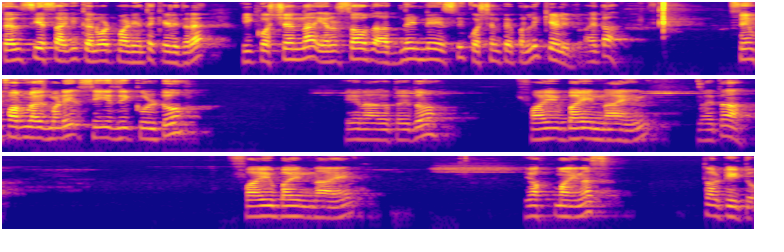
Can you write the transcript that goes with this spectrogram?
ಸೆಲ್ಸಿಯಸ್ ಆಗಿ ಕನ್ವರ್ಟ್ ಮಾಡಿ ಅಂತ ಕೇಳಿದ್ದಾರೆ. ಈ ಕ್ವಶನ್ನ ಎರಡು ಸಾವಿರದ ಹದಿನೆಂಟನೇ ಇಸ್ವಿ ಕ್ವಶನ್ ಪೇಪರಲ್ಲಿ ಕೇಳಿದರು. ಆಯಿತಾ? ಸೇಮ್ ಫಾರ್ಮುಲಾ ಮಾಡಿ. ಸಿ ಇಸ್ ಈಕ್ವಲ್ ಟು ಏನಾಗುತ್ತೆ ಇದು? ಫೈವ್ ಬೈ ನೈನ್ ಆಯಿತಾ? Five by nine F minus thirty two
